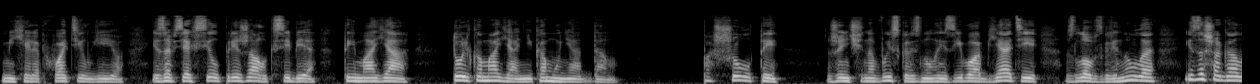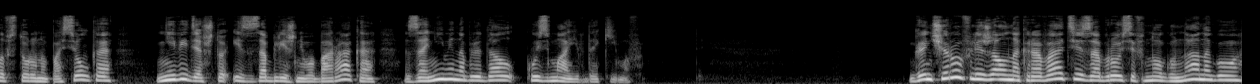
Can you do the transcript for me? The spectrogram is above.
Михель обхватил ее, изо всех сил прижал к себе. «Ты моя, только моя, никому не отдам». «Пошел ты!» Женщина выскользнула из его объятий, зло взглянула и зашагала в сторону поселка, не видя, что из-за ближнего барака за ними наблюдал Кузьма Евдокимов. Гончаров лежал на кровати, забросив ногу на ногу,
